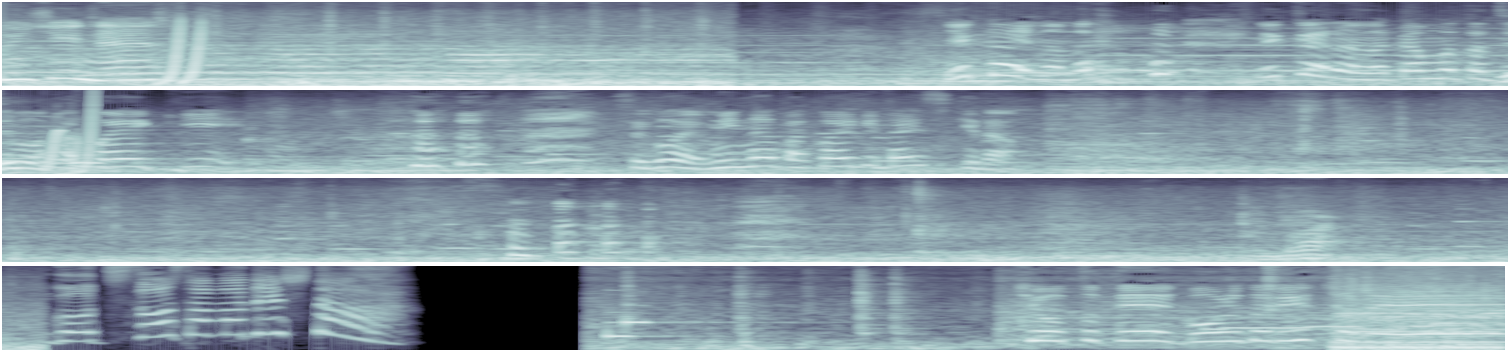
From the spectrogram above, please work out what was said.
美味しいです愉快な仲愉快な仲間たちもたこ焼き。すごい。みんなたこ焼き大好きだ。うまい。京都亭ゴールドリフトです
